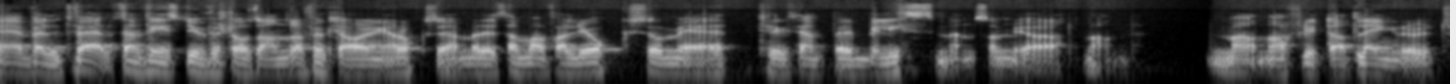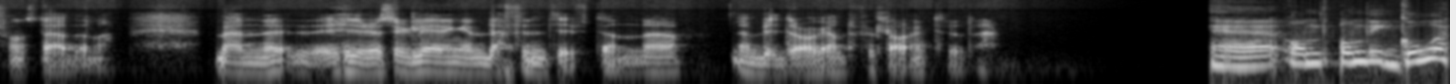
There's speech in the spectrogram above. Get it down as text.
Eh, väldigt väl. Sen finns det ju förstås andra förklaringar också, men det sammanfaller ju också med till exempel bilismen som gör att man, man har flyttat längre ut från städerna. Men eh, hyresregleringen är definitivt en, eh, en bidragande förklaring till det där. Eh, om, om vi går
